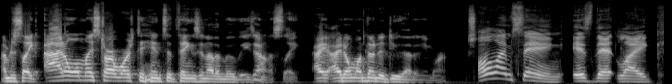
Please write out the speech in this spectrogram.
I'm just like, I don't want my Star Wars to hint at things in other movies. Honestly, I, I don't want them to do that anymore. all I'm saying is that like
